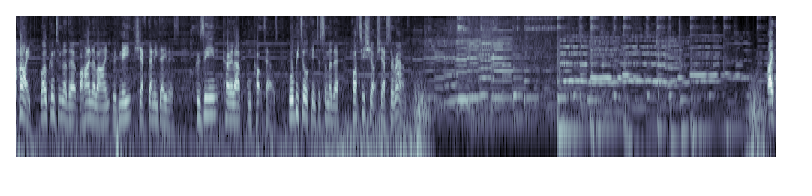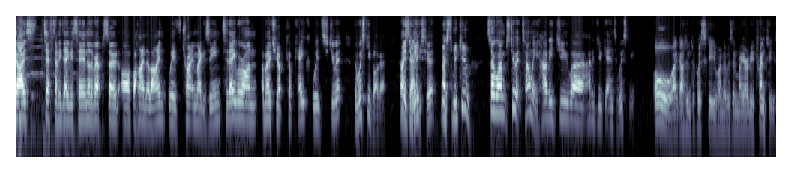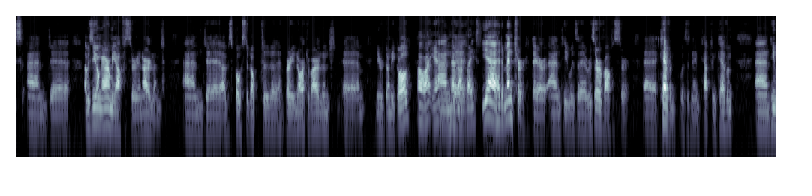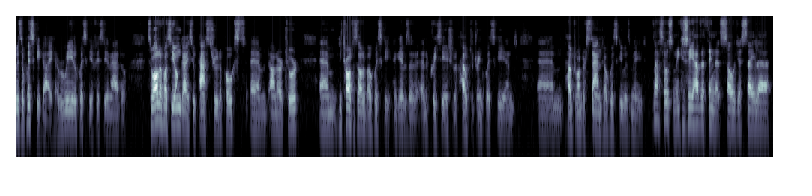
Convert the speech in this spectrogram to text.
Hi, welcome to another Behind the Line with me, Chef Danny Davies. Cuisine, collab and cocktails. We'll be talking to some of the hottest shot chefs around. Hi guys, Chef Danny Davies here, another episode of Behind the Line with Triton Magazine. Today we're on a Mochi Up Cupcake with Stuart, the whiskey blogger. Hi, Nice to Danny. meet you, Stuart. Nice to meet you. So, um, Stuart, tell me, how did you uh, how did you get into whiskey? Oh, I got into whiskey when I was in my early 20s, and uh, I was a young army officer in Ireland. And uh, I was posted up to the very north of Ireland um, near Donegal. All right, yeah, and know that uh, place. Yeah, I had a mentor there, and he was a reserve officer. Uh, Kevin was his name, Captain Kevin, and he was a whiskey guy, a real whiskey aficionado. So all of us young guys who passed through the post um, on our tour, um, he taught us all about whiskey and gave us a, an appreciation of how to drink whiskey and um, how to understand how whiskey was made. That's awesome. You can see you have the thing that's soldier, sailor,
